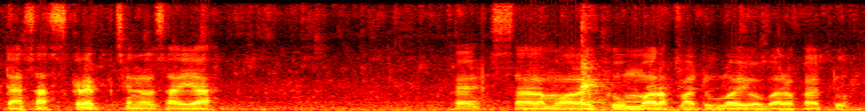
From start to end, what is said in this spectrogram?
dan subscribe channel saya. Oke assalamualaikum warahmatullahi wabarakatuh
